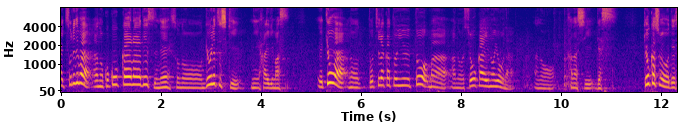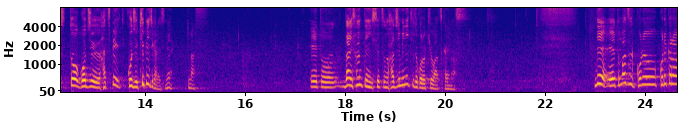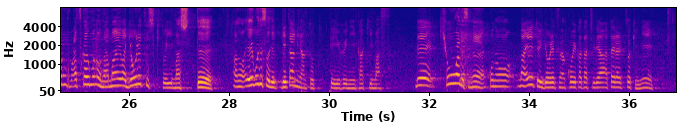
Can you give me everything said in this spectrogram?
はい、それではあのここからですね、その行列式に入ります。え今日はあのどちらかというと、まあ、あの紹介のようなあの話です。教科書ですと58ページ、59ページからですね、いきます。えっ、ー、と、第3.1節の初めにというところを今日は扱います。で、えー、とまずこれを、これから扱うものの名前は行列式と言いまして、あの英語ですので determinant っていうふうに書きます。で、表はですね、この、まあ、A という行列がこういう形で与えられたときに、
